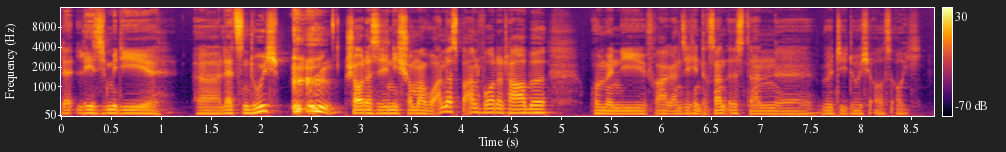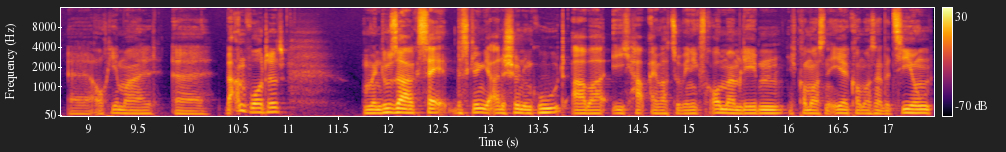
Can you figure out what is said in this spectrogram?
lese ich mir die äh, letzten durch, schaue, dass ich sie nicht schon mal woanders beantwortet habe. Und wenn die Frage an sich interessant ist, dann äh, wird die durchaus auch, äh, auch hier mal äh, beantwortet. Und wenn du sagst, hey, das klingt ja alles schön und gut, aber ich habe einfach zu wenig Frauen in meinem Leben, ich komme aus einer Ehe, komme aus einer Beziehung,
